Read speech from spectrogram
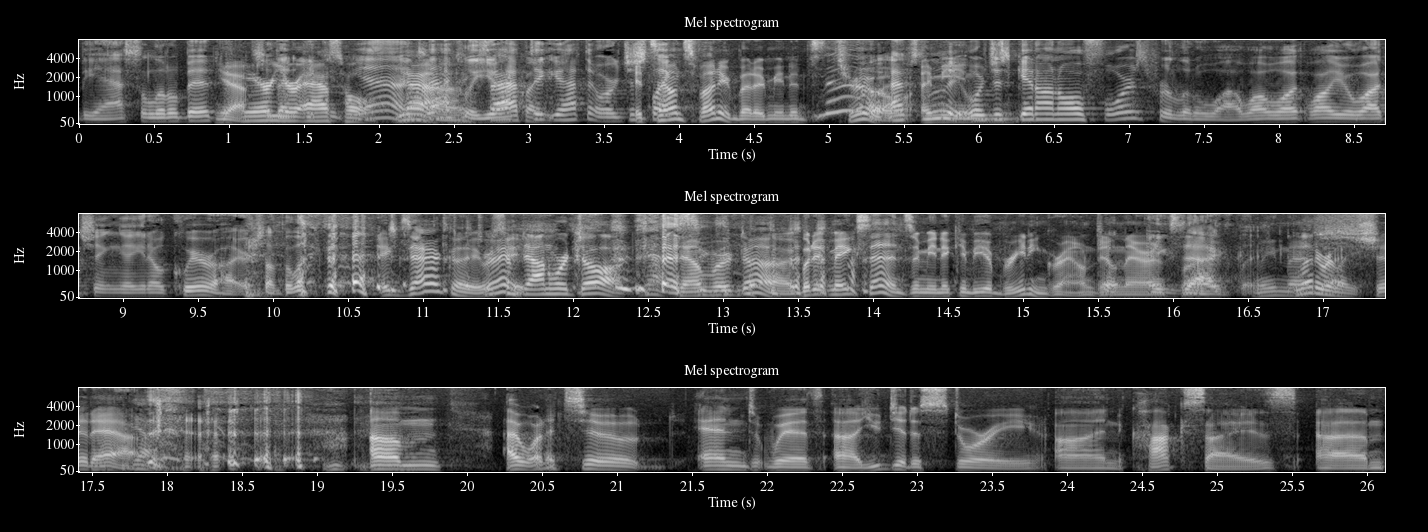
the ass a little bit. Yeah. Air that your it can- asshole. yeah, Yeah, exactly. You have to. You have to, or just it like sounds funny, but I mean it's no, true. Absolutely. I mean, or just get on all fours for a little while while while, while you're watching, uh, you know, Queer Eye or something like that. exactly Do right. some downward dog. Yeah. Downward dog, but it makes sense. I mean, it can be a breeding ground in there. It's like, Exactly. clean that Literally. shit out. Yeah. I wanted to end with uh, you did a story on cock size um,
